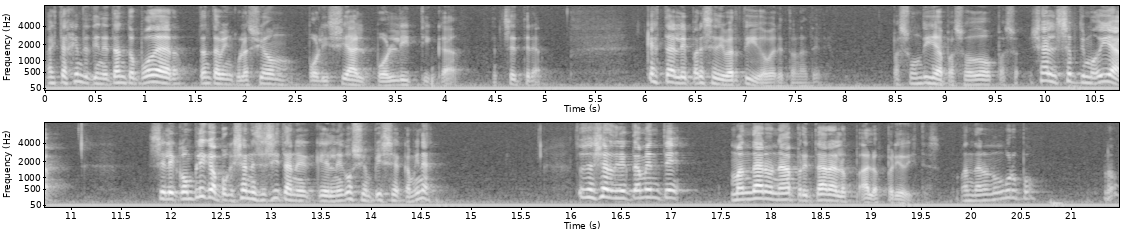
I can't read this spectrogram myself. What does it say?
a esta gente tiene tanto poder, tanta vinculación policial, política, etcétera, que hasta le parece divertido ver esto en la tele. Pasó un día, pasó dos, pasó. Ya el séptimo día se le complica porque ya necesitan que el negocio empiece a caminar. Entonces ayer directamente mandaron a apretar a los, periodistas. Mandaron un grupo, ¿no?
